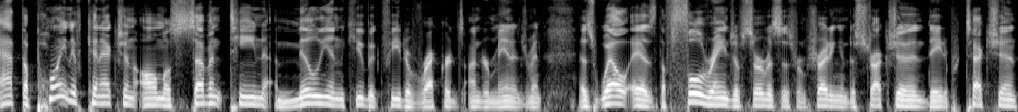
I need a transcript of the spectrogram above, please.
at the point of connection, almost 17 million cubic feet of records under management, as well as the full range of services from shredding and destruction, data protection,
